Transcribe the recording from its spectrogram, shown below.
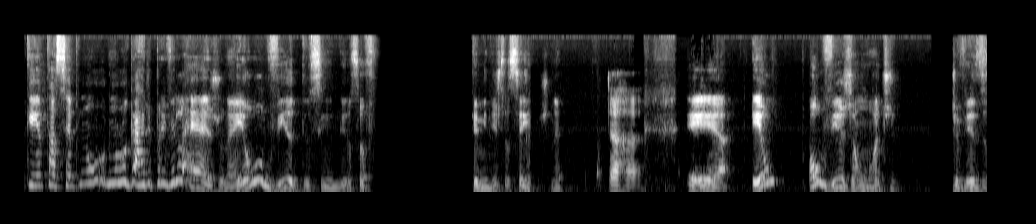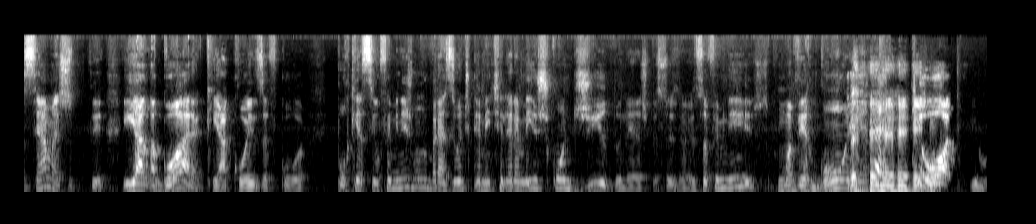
quem está sempre no, no, lugar de privilégio, né? Eu ouvido, assim, eu sou feminista sei isso, né? Uhum. É, eu ouvi já um monte de vezes assim, ah, mas e agora que a coisa ficou porque assim, o feminismo no Brasil antigamente ele era meio escondido, né? As pessoas, eu sou feminista, uma vergonha, que óbvio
